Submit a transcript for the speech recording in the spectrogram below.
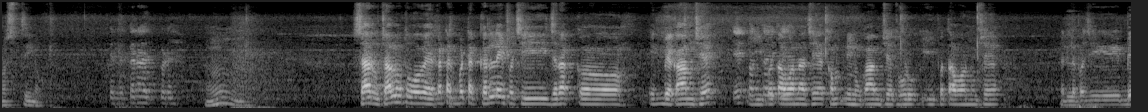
મસ્તીનો. એટલે કરવા જ પડે. હમ. સારું ચાલો તો હવે કટક બટક કરી લઈ પછી જરાક એક બે કામ છે. એ એ પતાવવાના છે કંપનીનું કામ છે થોડુંક એ પતાવવાનું છે. એટલે પછી બે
